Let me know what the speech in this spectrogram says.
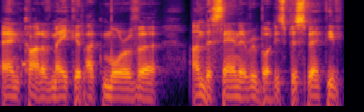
and kind of make it like more of a understand everybody's perspective.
